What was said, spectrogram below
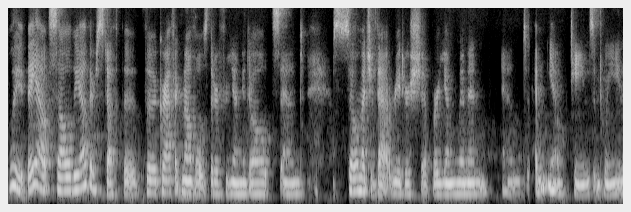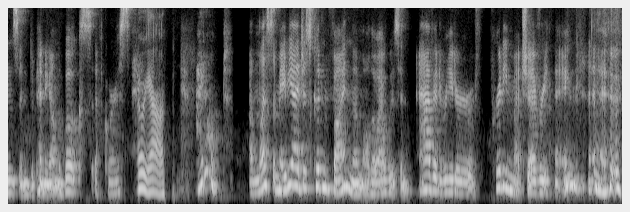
boy, they outsell the other stuff, the the graphic novels that are for young adults and so much of that readership are young women and and you know, teens and tweens and depending on the books, of course. Oh yeah. I don't unless maybe I just couldn't find them, although I was an avid reader of pretty much everything. and if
